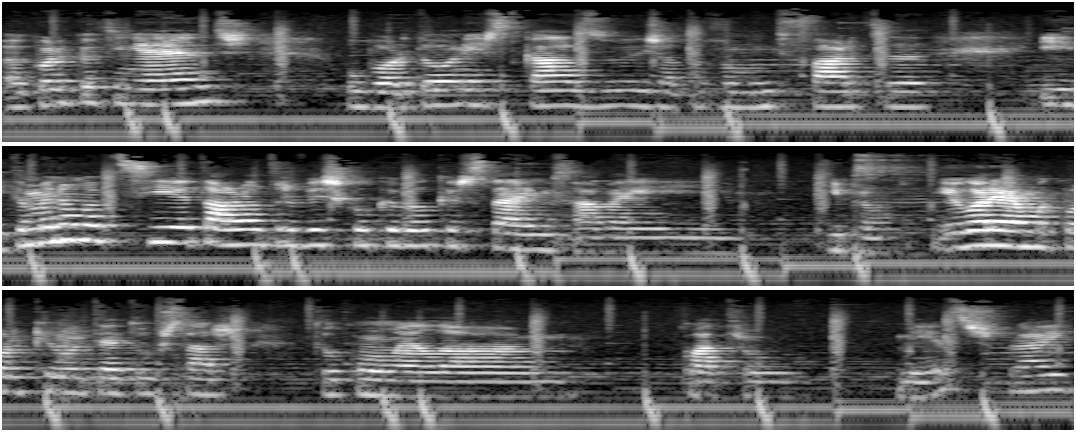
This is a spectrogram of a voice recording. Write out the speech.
a cor que eu tinha antes, o Bordeaux neste caso e já estava muito farta e também não me apetecia estar outra vez com o cabelo castanho, sabem? E, e pronto. E agora é uma cor que eu até estou a gostar, estou com ela há 4 meses por aí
